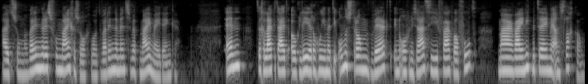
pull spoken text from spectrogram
uitzoomen, waarin er is voor mij gezorgd wordt, waarin de mensen met mij meedenken. En tegelijkertijd ook leren hoe je met die onderstroom werkt in een organisatie die je vaak wel voelt, maar waar je niet meteen mee aan de slag kan.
